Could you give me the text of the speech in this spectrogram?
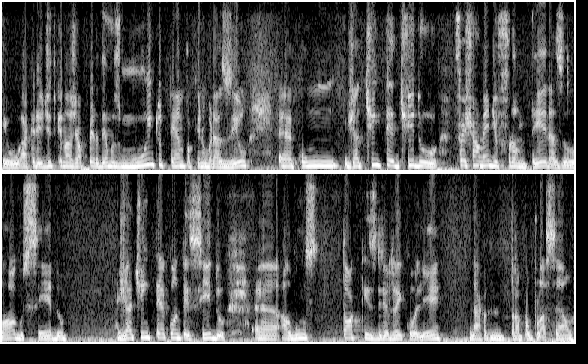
eu acredito que nós já perdemos muito tempo aqui no Brasil eh, com já tinha tido fechamento de fronteiras logo cedo já tinha que ter acontecido eh, alguns toques de recolher para a população.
